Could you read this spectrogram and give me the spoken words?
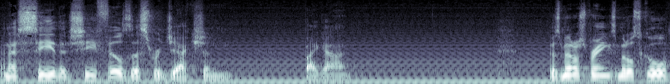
and I see that she feels this rejection by God. It was Middle Springs Middle School.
